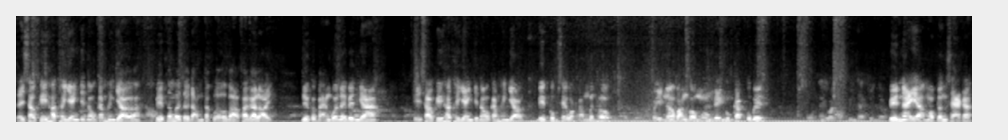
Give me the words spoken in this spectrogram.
Để sau khi hết thời gian trên ổ cắm hẹn giờ á bếp nó mới tự động tắt lửa và phá ra lại nếu các bạn quên lấy pin ra thì sau khi hết thời gian trên ổ cắm hẹn giờ bếp cũng sẽ hoạt động bình thường. Vì nó vẫn còn nguồn điện cung cấp của pin. Pin này á một lần sạc á.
